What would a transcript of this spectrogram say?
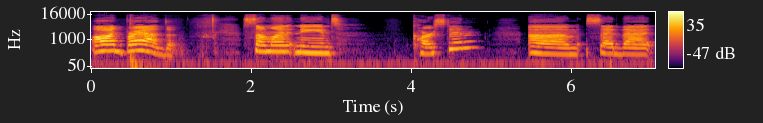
On brand. Someone named Karsten um, said that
